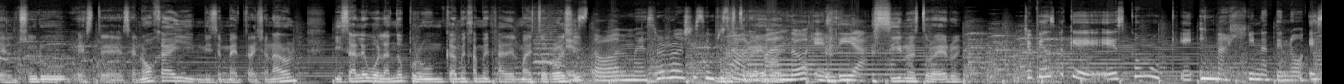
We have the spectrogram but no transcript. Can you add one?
el Zuru este, se enoja y dice me traicionaron y sale volando por un Kamehameha del maestro Roshi. es todo. El maestro Roshi siempre Nuestro salvando el día. Sí, nuestro héroe. Yo pienso que es como que, imagínate, ¿no? Es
